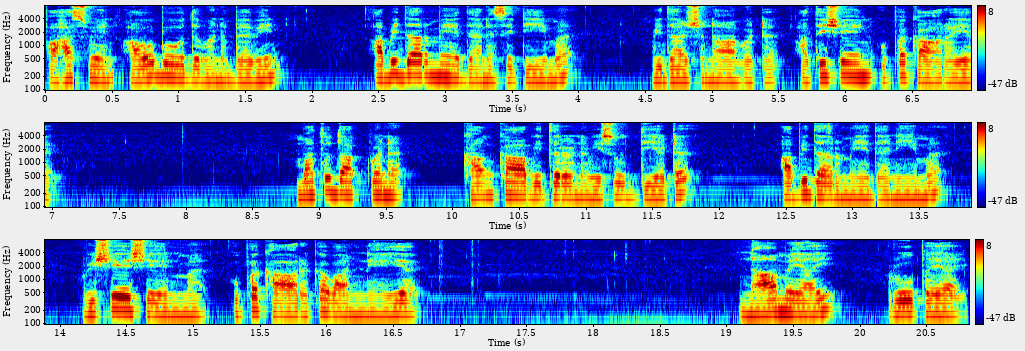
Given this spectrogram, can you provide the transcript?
පහසුවෙන් අවබෝධ වන බැවින් අභිධර්මයේ දැන සිටීම විදර්ශනාවට අතිශයින් උපකාරය. මතු දක්වන කාංකා විතරණ විසුද්ධියට අභිධර්මයේ දැනීම විශේෂයෙන්ම උපකාරක වන්නේය. නාමයයි රූපයයි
